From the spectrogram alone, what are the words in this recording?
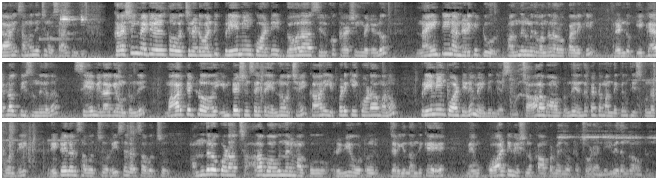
దానికి సంబంధించిన శాంపుల్ చూస్తున్నాం క్రషింగ్ మెటీరియల్తో వచ్చినటువంటి premium quality Dola silk crushing material nineteen హండ్రెడ్కి టూ పంతొమ్మిది వందల రూపాయలకి రెండు. ఈ కేటలాగ్ పీస్ ఉంది కదా సేమ్ ఇలాగే ఉంటుంది. మార్కెట్లో ఇమిటేషన్స్ అయితే ఎన్నో వచ్చినాయి కానీ ఇప్పటికీ కూడా మనం ప్రీమియం క్వాలిటీనే మెయింటైన్ చేస్తున్నాం. చాలా బాగుంటుంది. ఎందుకంటే మన దగ్గర తీసుకున్నటువంటి రీటైలర్స్ అవ్వచ్చు రీసెలర్స్ అవ్వచ్చు అందరూ కూడా చాలా బాగుందని మాకు రివ్యూ ఇవ్వటం జరిగింది. అందుకే మేము క్వాలిటీ విషయంలో కాంప్రమైజ్ అవుతాం. చూడండి ఈ విధంగా ఉంటుంది.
